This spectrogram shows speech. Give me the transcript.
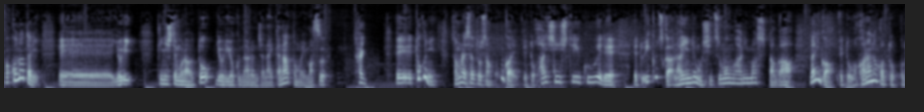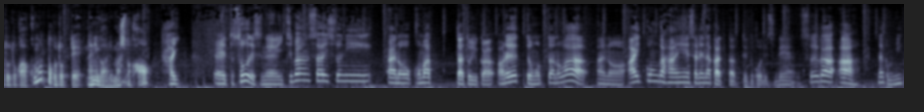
まあ、このあたり、えーより気にしてもらうと、より良くなるんじゃないかなと思います。はい。えー特に侍斎藤さん、今回、えっと、配信していく上で、えっと、いくつか LINE でも質問がありましたが、何か、えっと、わからなかったこととか困ったことって何がありましたか？はい。えっ、と、そうですね。一番最初に、あの、困ったというか、あれ？って思ったのは、あの、アイコンが反映されなかったっていうところですね。それが、あ、なんか3日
